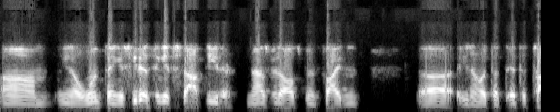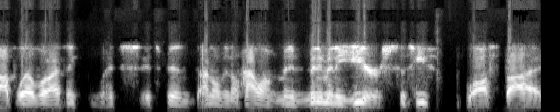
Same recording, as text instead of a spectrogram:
Um, you know, one thing is he doesn't get stopped either. Masvidal's been fighting, uh, you know, at the at the top level. I think it's it's been I don't even know how long, many many many years since he's lost by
